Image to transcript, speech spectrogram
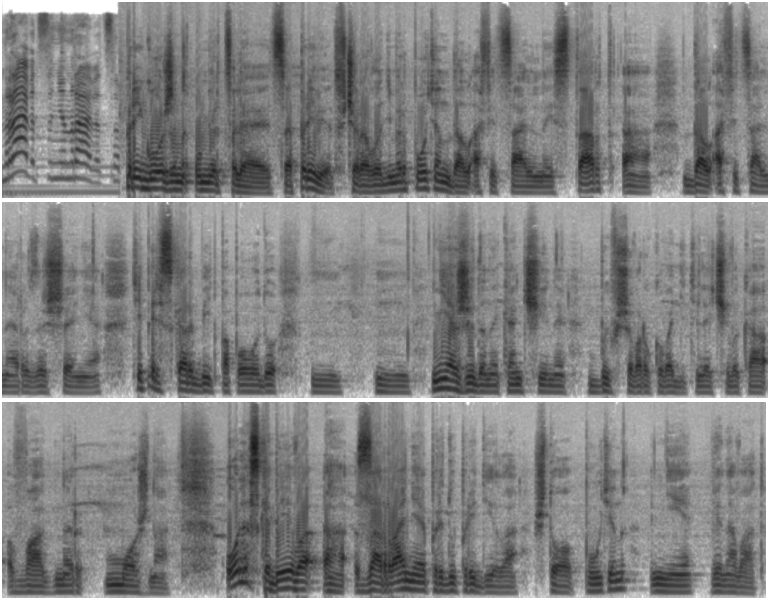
Нравится, не нравится. Пригожин умертвляется. Привет. Вчера Владимир Путин дал официальный старт, а, дал официальное разрешение. Теперь скорбить по поводу неожиданной кончины бывшего руководителя ЧВК «Вагнер» можно. Оля Скобеева а, заранее предупредила, что Путин не виноват.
